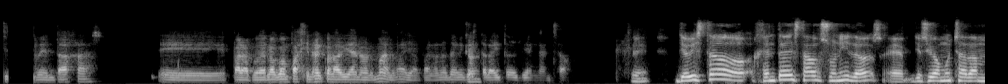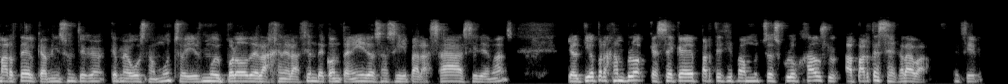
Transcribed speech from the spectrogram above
tiene ventajas eh, para poderlo compaginar con la vida normal, vaya, para no tener que estar ahí todo el día enganchado. Sí. Yo he visto gente de Estados Unidos, eh, yo sigo mucho a Dan Martel, que a mí es un tío que, me gusta mucho y es muy pro de la generación de contenidos así para SaaS y demás. Y el tío, por ejemplo, que sé que participa en muchos Clubhouse, aparte se graba. Es decir,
